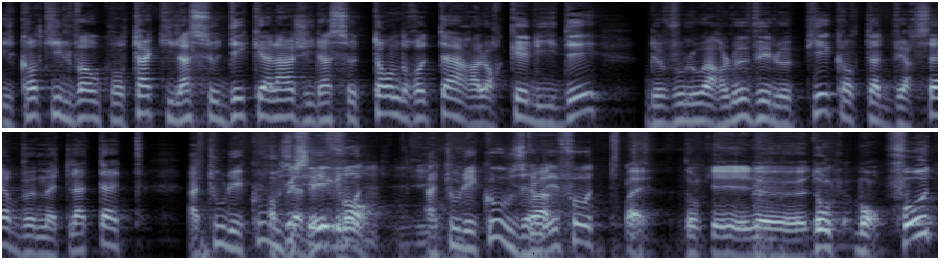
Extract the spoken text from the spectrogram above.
Il- quand il va au contact, il a ce décalage, il a ce temps de retard. Alors, quelle idée de vouloir lever le pied quand l'adversaire veut mettre la tête. À tous les coups, En vous plus, avez faute. À tous les coups, vous Voilà. avez faute. Ouais. Donc, et le- donc, bon, faute,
